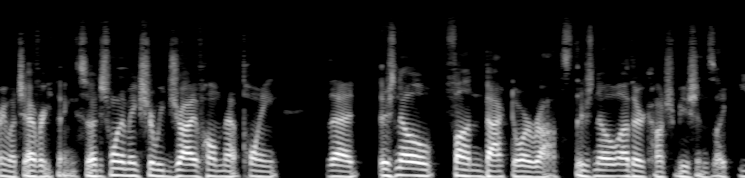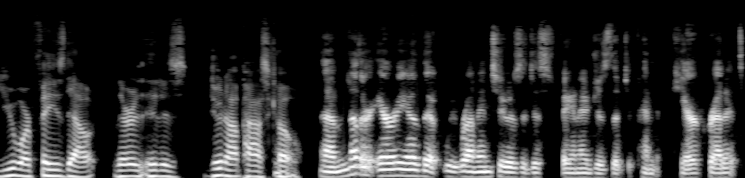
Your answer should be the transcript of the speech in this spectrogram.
pretty much everything. So I just want to make sure we drive home that point that there's no fun backdoor Roths. There's no other contributions. Like you are phased out. There it is. Do not pass go. Um, another area that we run into as a disadvantage is the dependent care credit.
